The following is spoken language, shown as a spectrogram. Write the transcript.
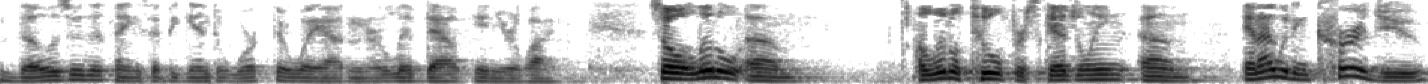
those are the things that begin to work their way out and are lived out in your life. So a little um, a little tool for scheduling. Um, and I would encourage you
